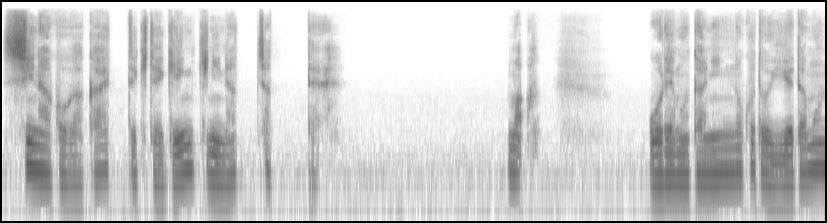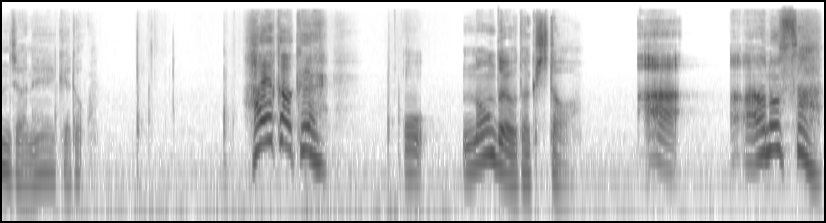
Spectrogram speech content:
しなこが帰ってきて元気になっちゃって。ま俺も他人のこと言えたもんじゃねえけど。早川くん。おなんだよ滝下。ああのさ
